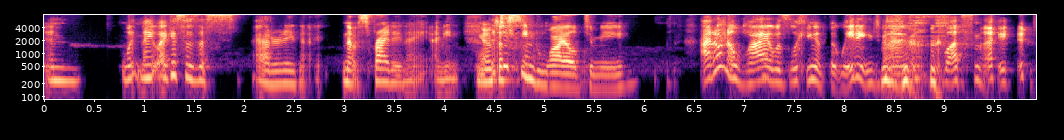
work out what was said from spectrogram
And what night? I guess it was a Saturday night. No, it's Friday night. I mean, Yeah, it it's a- just seemed wild to me. I don't know why I was looking at the waiting times last night.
